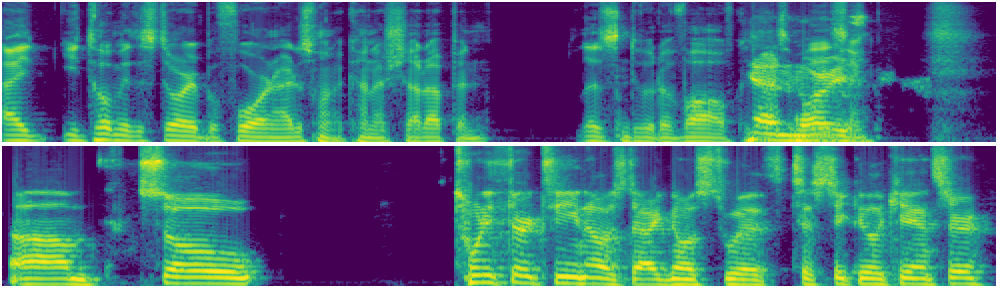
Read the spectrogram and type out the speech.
I you told me the story before, and I just want to kind of shut up and listen to it evolve Yeah, no worries. Um, so 2013, I was diagnosed with testicular cancer,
